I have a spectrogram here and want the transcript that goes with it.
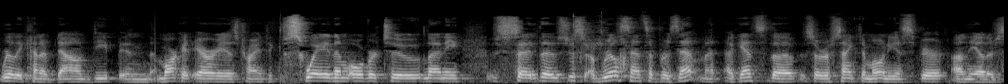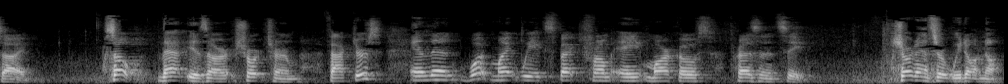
really kind of down deep in market areas trying to sway them over to Leni said there's just a real sense of resentment against the sort of sanctimonious spirit on the other side. So that is our short term factors. And then what might we expect from a Marcos presidency? Short answer, we don't know.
